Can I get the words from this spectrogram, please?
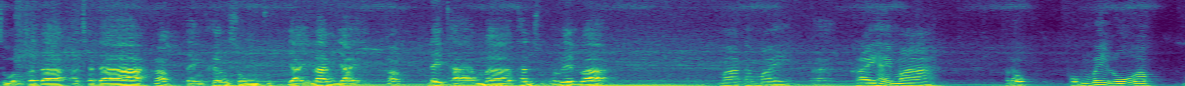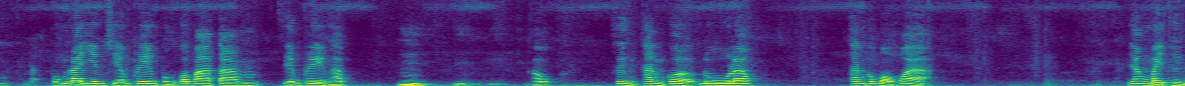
สวมสดาอัชดา ครับแต่งเครื่องทรงชุดใหญ่ร่างใหญ่ ครับได้ถามอ่าท่านสุภเวศว่า มาทำไม อ่า ใครให้มาครับ บอกผมไม่รู้ครับ ผมได้ยินเสียงเพลง ผมก็มาตามเสียงเพลงครับ อืมอืมอืมเขาซึ่งท่านก็ดูแล้ว ท่านก็บอกว่า ยังไม่ถึง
